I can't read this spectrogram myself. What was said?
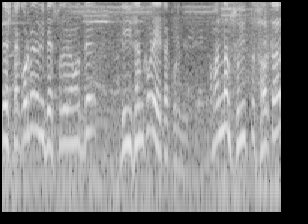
চেষ্টা করবেন উনি বৃহস্পতিবার মধ্যে ডিসিশন করে এটা করে দিতে। আমার নাম সুদীপ্ত সরকার।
